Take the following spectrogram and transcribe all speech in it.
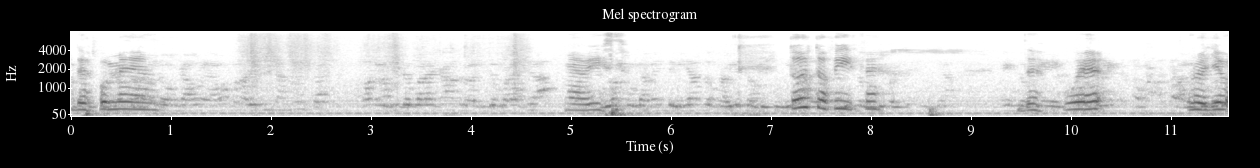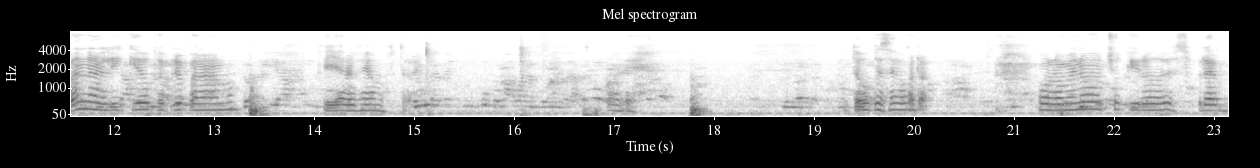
después me, me avisa. Todos estos bifes, después lo llevan al líquido que preparamos, que ya les voy a mostrar. Vale. Tengo que sacar por lo menos 8 kilos de spray.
